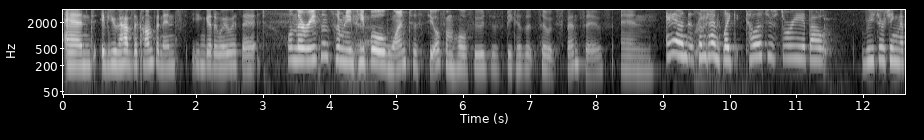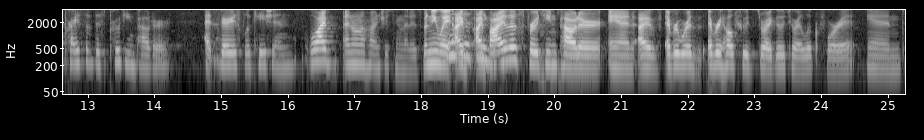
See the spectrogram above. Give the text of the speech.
And if you have the confidence, you can get away with it. Well, and the reason so many Yeah. people want to steal from Whole Foods is because it's so expensive. And And sometimes, like, tell us your story about researching the price of this protein powder at various locations. well, I I don't know how interesting that is, but anyway, Well, I I an buy this protein powder, and I've everywhere every health food store I go to, I look for it, and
